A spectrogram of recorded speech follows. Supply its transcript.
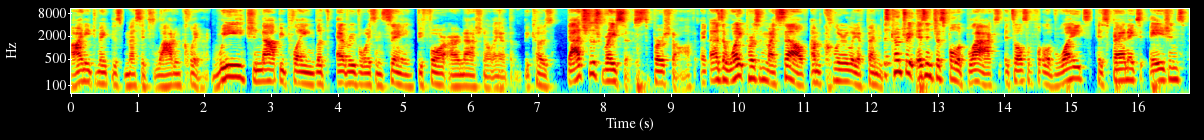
I need to make this message loud and clear. We should not be playing Lift Every Voice and Sing before our national anthem because that's just racist, first off. And as a white person myself, I'm clearly offended. This country isn't just full of blacks, it's also full of whites, Hispanics, Asians,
